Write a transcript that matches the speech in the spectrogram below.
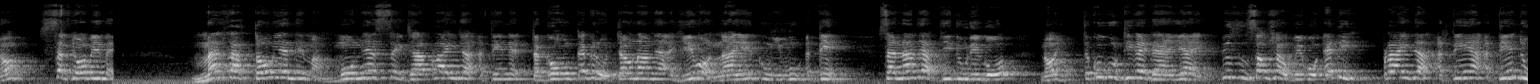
နော်ဆက်ပြောပေးမယ်မတ်လ3ရက်နေ့မှာမုံမြတ်စိတ်ထားပလိုက်တာအတင်းနဲ့တကုံတက်ကတော်ចောင်းသားများအရေးပေါ်နာရေးကူညီမှုအတင်းဆန္ဒပြပြည်သူတွေကို နော်တခုခုထိခိုက်ဒဏ်ရာရရင်ပြုစုစောင့်ရှောက်ပေးဖို့အဲ့ဒီပလိုက်တာအတင်းကအတင်းတူ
